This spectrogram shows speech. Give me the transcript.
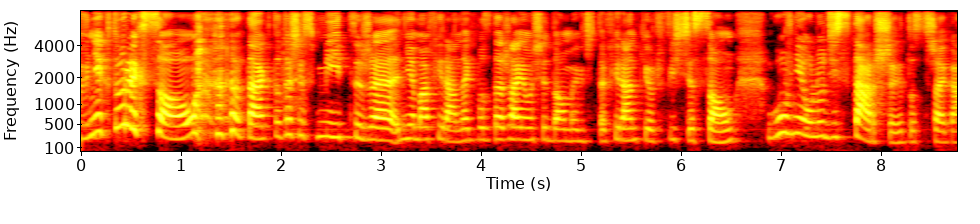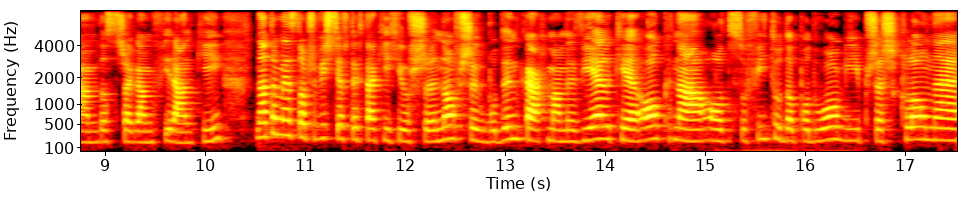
W niektórych są, tak, to też jest mit, że nie ma firanek, bo zdarzają się domy, gdzie te firanki oczywiście są. Głównie u ludzi starszych dostrzegam, dostrzegam firanki. Natomiast oczywiście w tych takich już nowszych budynkach mamy wielkie okna od sufitu do podłogi, przeszklone,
